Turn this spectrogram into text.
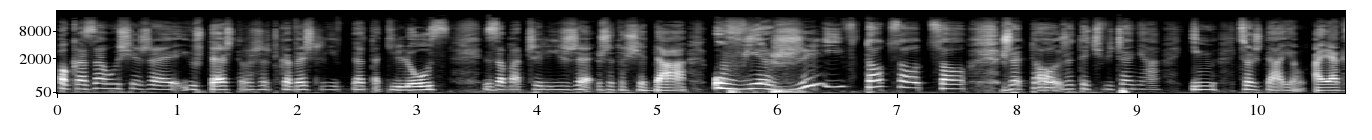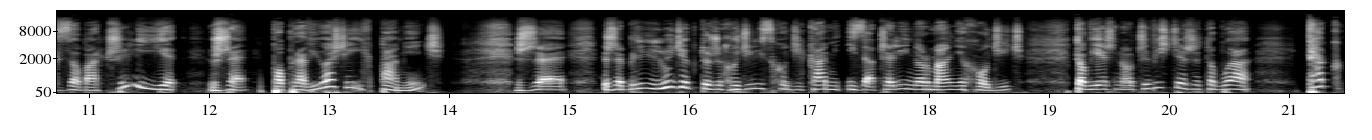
okazało się, że już też troszeczkę weszli na taki luz, zobaczyli, że, że to się da, uwierzyli w to, co, co, że to, że te ćwiczenia im coś dają. A jak zobaczyli, je, że poprawiła się ich pamięć, że, że byli ludzie, którzy chodzili z chodzikami i zaczęli normalnie chodzić, to wiesz, no oczywiście, że to była tak,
